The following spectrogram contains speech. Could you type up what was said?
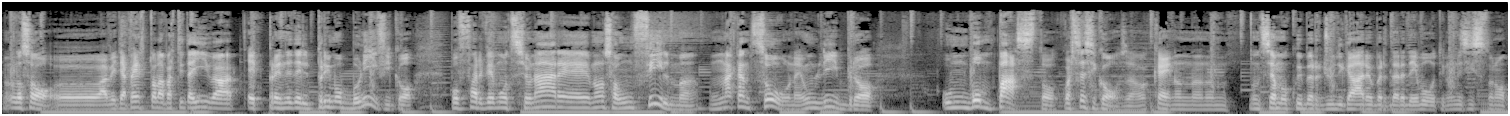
non lo so, uh, avete aperto la partita IVA e prendete il primo bonifico, può farvi emozionare, non lo so, un film, una canzone, un libro un buon pasto, qualsiasi cosa, ok? Non, non, non, siamo qui per giudicare o per dare dei voti, non esistono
